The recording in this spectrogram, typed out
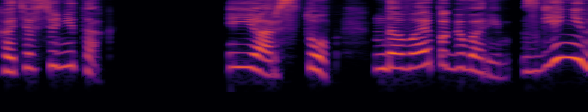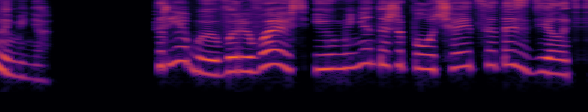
хотя все не так? Яр, стоп, давай поговорим, взгляни на меня. Требую, вырываюсь, и у меня даже получается это сделать,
